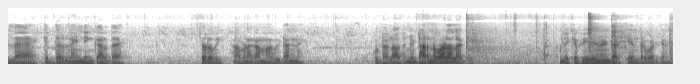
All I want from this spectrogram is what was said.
ਲੈ, ਕਿੱਧਰ ਲੈਂਡਿੰਗ ਕਰਦਾ ਚਲੋ ਵੀ, ਆਪਣਾ ਕੰਮ ਆ ਵੀ ਡਨ ਹੈ। ਕੁੱਡਾ ਲਾ ਦਿੰਨੇ ਡਰਨ ਵਾਲਾ ਲੱਗ ਗਿਆ। ਦੇਖਿਓ, ਫੇਰ ਇਹਨਾਂ ਨੇ ਡਰ ਕੇ ਅੰਦਰ ਵੜ ਜਾਣਾ।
